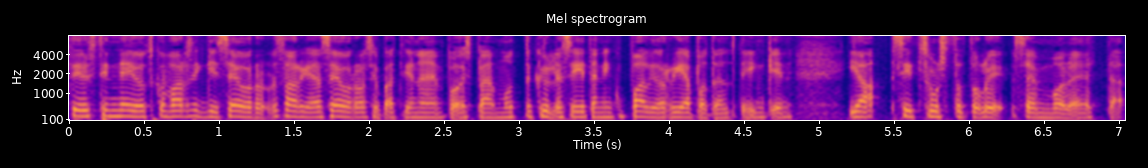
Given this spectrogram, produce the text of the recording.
tietysti ne, jotka varsinkin seura- sarjaa seurasivat ja näin poispäin, mutta kyllä siitä niin kuin paljon riepoteltiinkin. Ja sitten susta tuli semmoinen, että,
